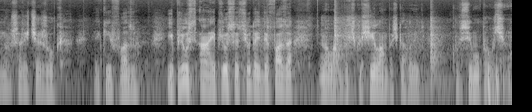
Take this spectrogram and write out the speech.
наш рычажок, який фазу. І плюс, а, і плюс отсюди йде фаза на лампочку. Ще й лампочка горить ко всьому прочому.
